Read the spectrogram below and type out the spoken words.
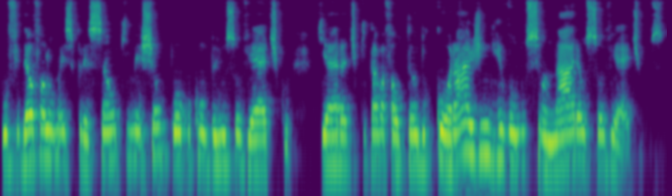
o Fidel falou uma expressão que mexeu um pouco com o brilho soviético, que era de que estava faltando coragem revolucionária aos soviéticos.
